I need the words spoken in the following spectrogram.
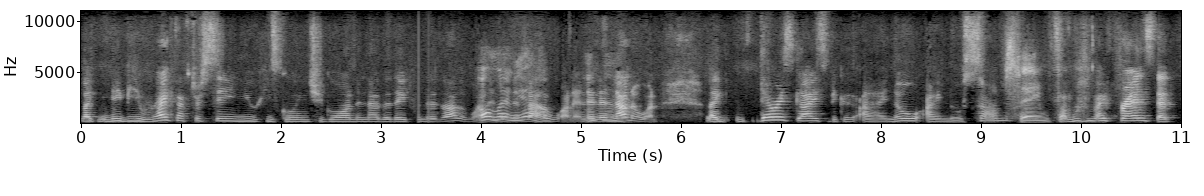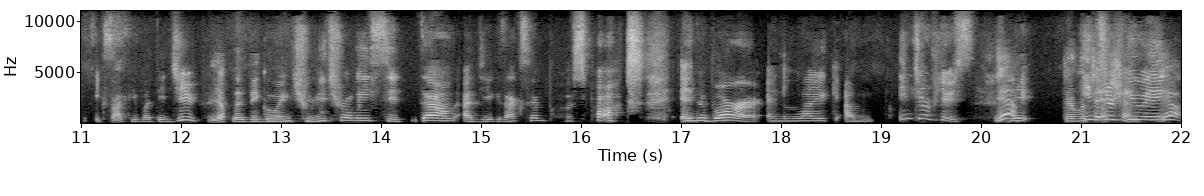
like maybe right after seeing you he's going to go on another date with another one Oh, and man, then yeah. another one and then Mhm. another one like there is guys because i know i know some Same. some of my friends that exactly what they do Yep. like they're going to literally sit down at the exact same spot in a bar and like um interviews Yeah. they The rotation. interviewing Yeah.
